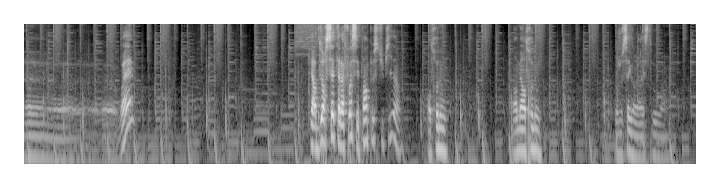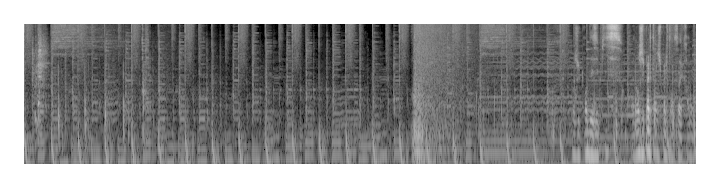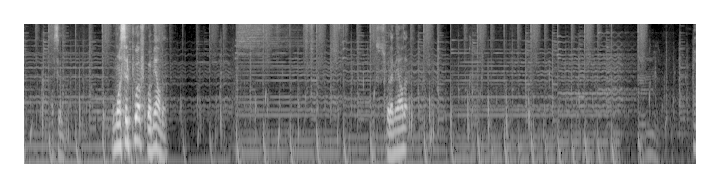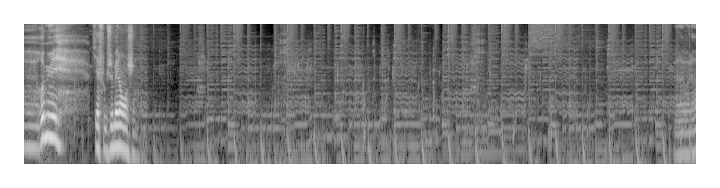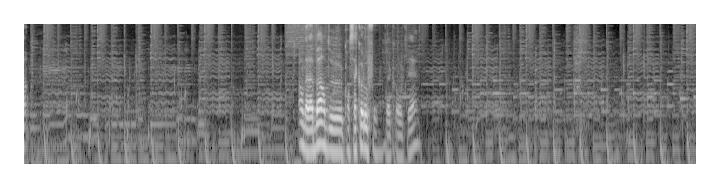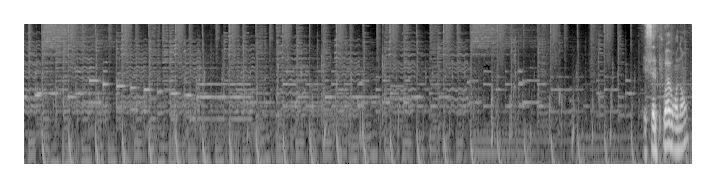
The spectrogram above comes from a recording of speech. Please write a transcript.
Euh... Ouais. Faire deux recettes à la fois, c'est pas un peu stupide Entre nous. Non mais entre nous. Bon, je sais que dans les restos... hein. Je vais prendre des épices. Ah non, j'ai pas le temps, j'ai pas le temps, ça va cramer. C'est bon. Au moins c'est le poivre, quoi, merde. Que ce soit la merde. Remuer. Ok, faut que je mélange. Voilà, voilà. Ah, on a la barre de quand ça colle au fond. D'accord, ok. Le poivre, non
